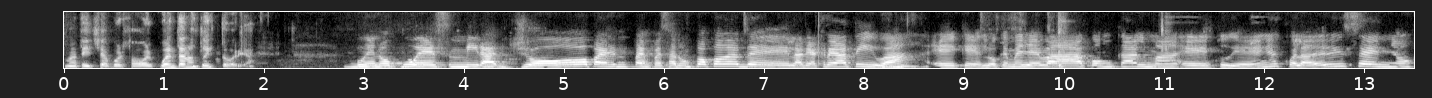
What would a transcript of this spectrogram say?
Maticha, por favor, cuéntanos tu historia. Bueno, pues mira, yo para, empezar un poco desde el área creativa, eh, que es lo que me lleva con calma, eh, estudié en escuela de diseño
